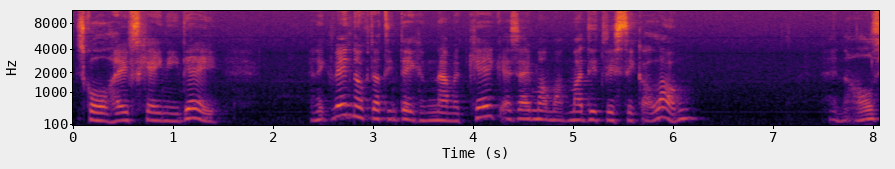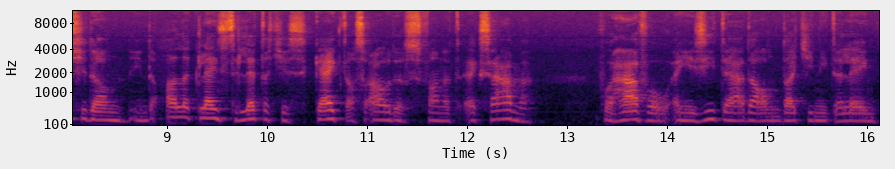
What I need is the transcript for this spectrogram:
school heeft geen idee. En ik weet nog dat hij tegen naar me keek en zei: Mama, maar dit wist ik al lang. En als je dan in de allerkleinste lettertjes kijkt als ouders van het examen voor HAVO en je ziet daar dan dat je niet alleen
